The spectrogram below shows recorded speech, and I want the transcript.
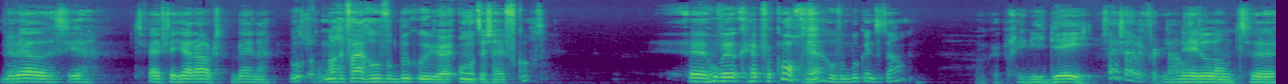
Terwijl, het, ja, Het is 50 jaar oud, bijna. Hoe, mag ik vragen hoeveel boeken u ondertussen heeft verkocht? Uh, hoeveel ik heb verkocht? Ja, hoeveel boeken in totaal? Oh, ik heb geen idee. Zijn ze eigenlijk vertaald? In Nederland. Uh,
